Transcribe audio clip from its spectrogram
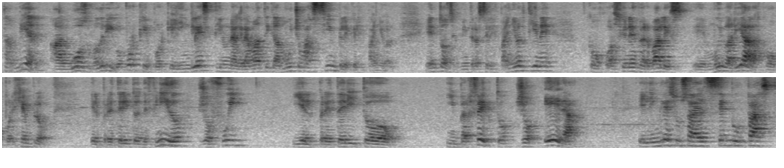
también I was Rodrigo. ¿Por qué? Porque el inglés tiene una gramática mucho más simple que el español. Entonces, mientras el español tiene conjugaciones verbales eh, muy variadas, como por ejemplo el pretérito indefinido, yo fui, y el pretérito imperfecto, yo era, el inglés usa el simple past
